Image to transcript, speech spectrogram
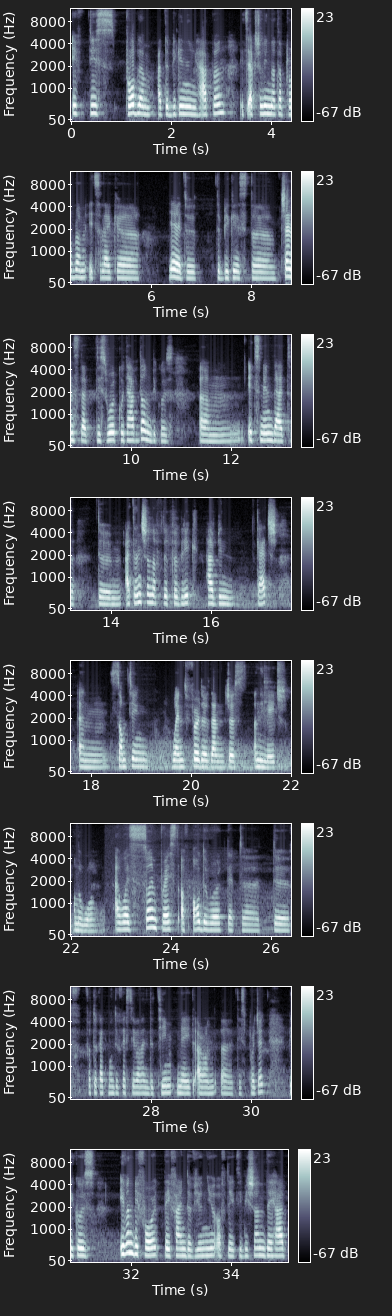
if this problem at the beginning happened, it's actually not a problem. It's like uh, yeah, the, the biggest uh, chance that this work could have done because um, it's meant that the attention of the public have been catch and something went further than just an image on the wall. I was so impressed of all the work that uh, the Photo Kathmandu Festival and the team made around uh, this project because even before they find the venue of the exhibition, they had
